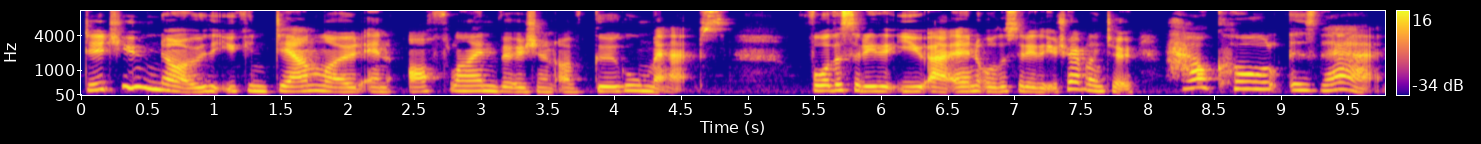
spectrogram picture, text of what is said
Did you know that you can download an offline version of Google Maps for the city that you are in or the city that you're traveling to? How cool is that?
